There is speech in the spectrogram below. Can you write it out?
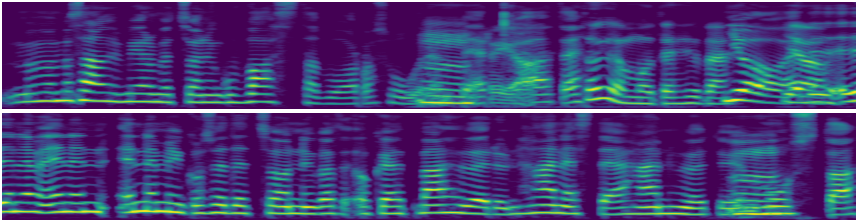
mä, mä sanoisin mieluummin, että se on niinku vastavuoroisuuden mm. periaate. Toi on muuten hyvä. Joo, Joo. Et, et enemmän, ennen, ennemmin kuin se, että se on niinku, että okei, että mä hyödyn hänestä ja hän hyötyy mm. musta,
